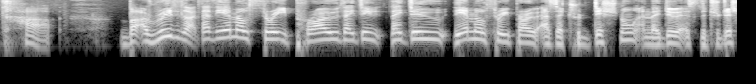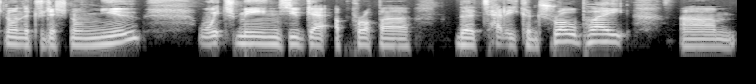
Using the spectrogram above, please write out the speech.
cut. But I really like that the ML3 Pro. They do they do the ML3 Pro as a traditional, and they do it as the traditional and the traditional new, which means you get a proper the telly control plate, um,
